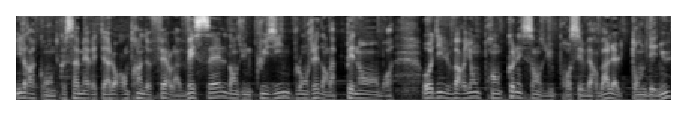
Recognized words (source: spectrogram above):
Il raconte que sa mère était alors en train de faire la vaisselle dans une cuisine plongée dans la pénombre. Odile Varion prend connaissance du procès verbal, elle tombe des nues.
